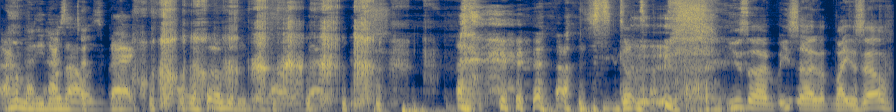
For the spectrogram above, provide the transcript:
how many those hours back? How many those hours back? Just those hours- you saw it you saw it by yourself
